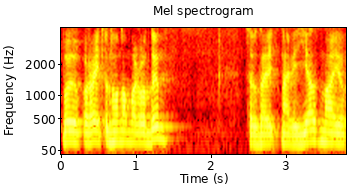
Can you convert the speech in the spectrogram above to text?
Ви в рейтингу номер один. Це навіть навіть я знаю.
